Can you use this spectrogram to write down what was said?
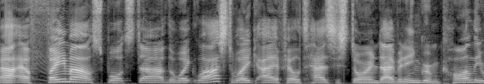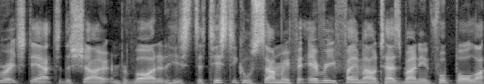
Uh, our female sports star of the week last week, AFL Tas historian David Ingram kindly reached out to the show and provided his statistical summary for every female Tasmanian footballer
